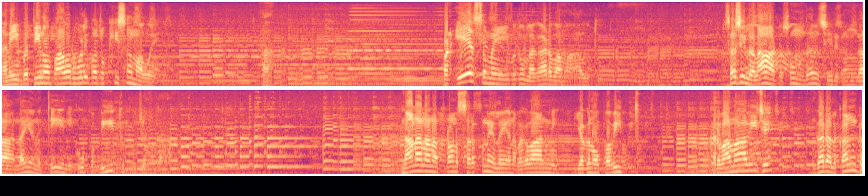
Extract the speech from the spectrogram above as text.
અને એ બત્તીનો પાવર વળી પાછો ખિસ્સામાં હોય. હા. પણ એ સમયે એ બધું લગાડવામાં આવતું. શશી લલાટ સુંદર શિર ગંગા નયન તીની ઉપબીત ભુજંગા નાના નાના ત્રણ સર્પને લઈ અને ભગવાનની યજ્ઞો પવિત્ર કરવામાં આવી છે. ગરલ કંઠ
